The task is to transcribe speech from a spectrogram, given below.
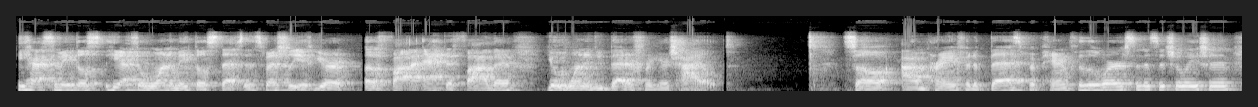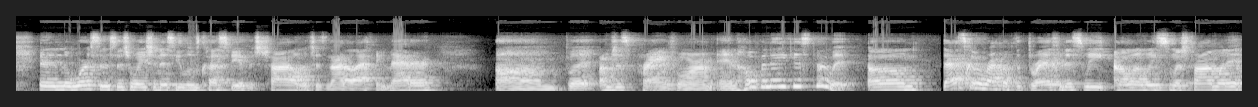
he has to make those he has to want to make those steps and especially if you're a fa- active father you'll want to do better for your child. So i'm praying for the best preparing for the worst in the situation and the worst in the situation is he lose custody of his child which is not a laughing matter. Um, but i'm just praying for him and hoping that he gets through it. Um, that's going to wrap up the thread for this week. I don't want to waste too much time on it.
